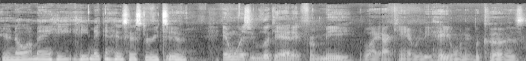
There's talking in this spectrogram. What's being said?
you know, I mean, he he making his history too. And once you look at it, for me, like I can't really hate on it because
